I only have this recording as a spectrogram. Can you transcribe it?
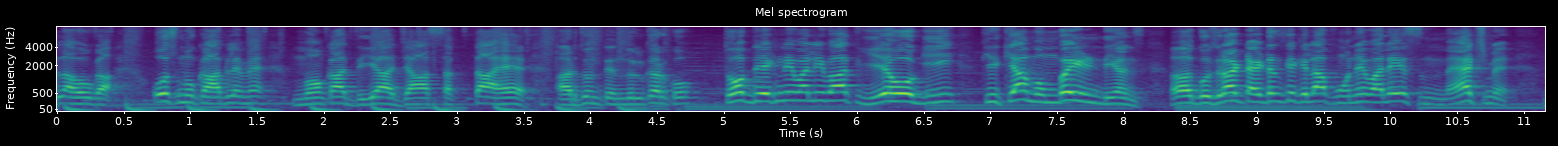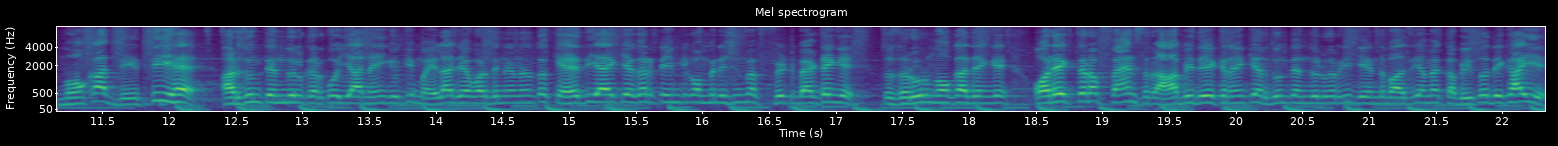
मुकाबला होगा। उस मुकाबले में मौका दिया जा सकता है अर्जुन तेंदुलकर को। तो अब देखने वाली बात यह होगी कि क्या मुंबई इंडियंस गुजरात टाइटंस के खिलाफ होने वाले इस मैच में मौका देती है अर्जुन तेंदुलकर को या नहीं, क्योंकि महिला जयवर्धन ने तो कह दिया है कि अगर टीम के कॉम्बिनेशन में फिट बैठेंगे तो ज़रूर मौका देंगे। और एक तरफ़ फैंस राह भी देख रहे हैं कि अर्जुन तेंदुलकर की गेंदबाजी हमें कभी तो दिखाइए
